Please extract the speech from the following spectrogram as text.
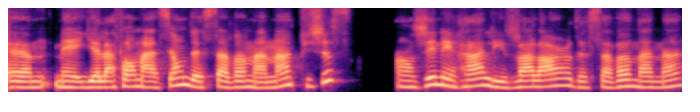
Euh, mais il y a la formation de Sava Maman, puis juste en général les valeurs de Sava Maman,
